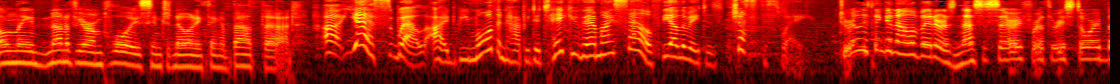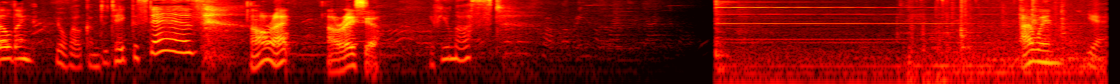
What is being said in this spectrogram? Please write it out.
Only none of your employees seem to know anything about that. Uh, yes, well, I'd be more than happy to take you there myself. The elevator's just this way. Do you really think an elevator is necessary for a three story building? You're welcome to take the stairs. All right, I'll race you. If you must. I win. Yes.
